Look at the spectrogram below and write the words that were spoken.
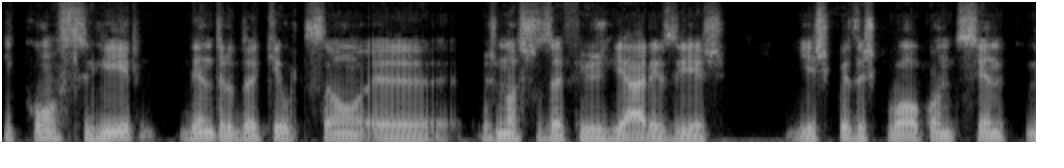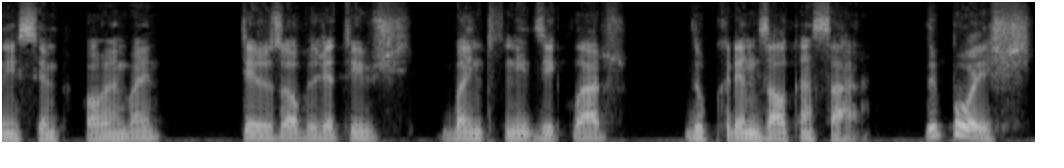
e conseguir, dentro daquilo que são uh, os nossos desafios diários e as, e as coisas que vão acontecendo que nem sempre correm bem, ter os objetivos bem definidos e claros do que queremos alcançar. Depois,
